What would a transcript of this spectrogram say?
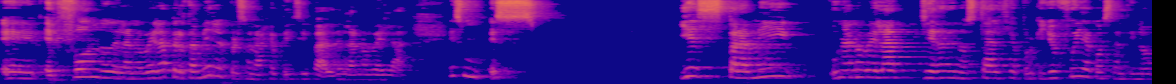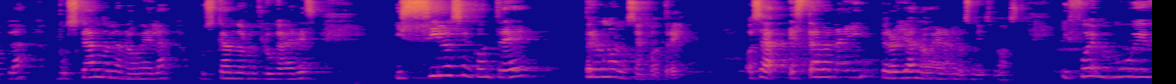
eh, el fondo de la novela, pero también el personaje principal de la novela. Es, es, y es para mí una novela llena de nostalgia, porque yo fui a Constantinopla buscando la novela, buscando los lugares, y sí los encontré, pero no los encontré. O sea, estaban ahí, pero ya no eran los mismos. Y fue muy,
